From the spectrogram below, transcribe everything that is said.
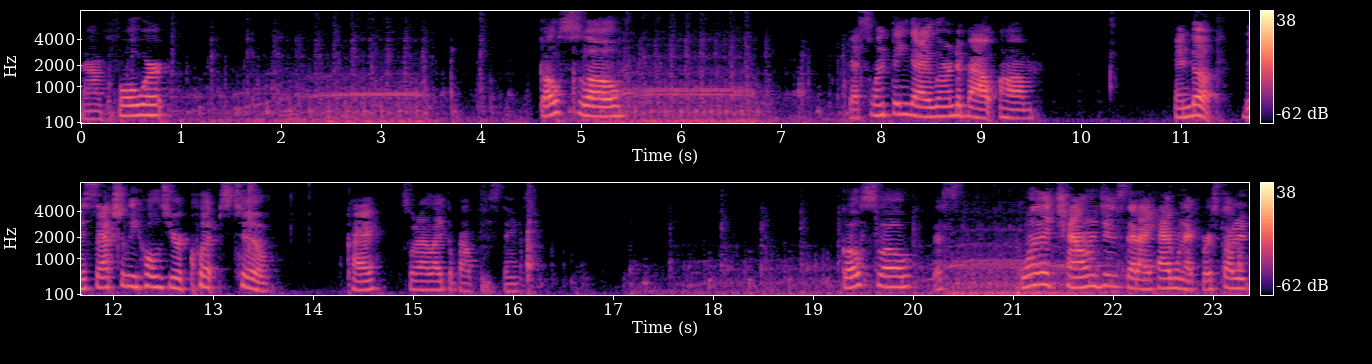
Now forward. Go slow. That's one thing that I learned about. Um, and look, this actually holds your clips too. Okay? That's what I like about these things. Go slow. That's one of the challenges that I had when I first started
